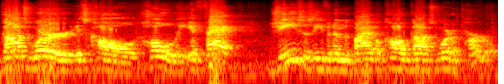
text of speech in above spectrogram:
God's word is called holy. In fact, Jesus even in the Bible called God's word a pearl.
